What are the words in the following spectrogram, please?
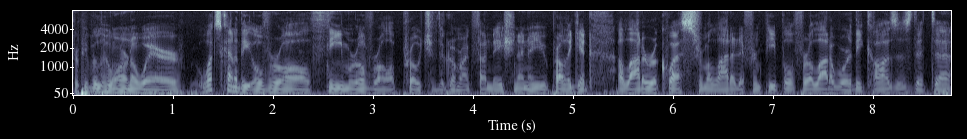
for people who aren't aware, what's kind of the overall theme or overall approach of the Growmark Foundation? I know you probably get a lot of requests from a lot of different people for a lot of worthy causes that uh,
